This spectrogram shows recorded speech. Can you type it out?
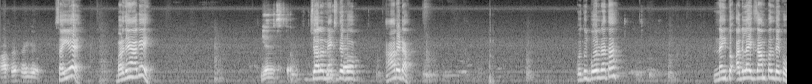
हाँ सर सही है सही है बढ़ जाए आगे yes, चलो नेक्स्ट देखो हाँ बेटा कोई कुछ बोल रहा था नहीं तो अगला एग्जाम्पल देखो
